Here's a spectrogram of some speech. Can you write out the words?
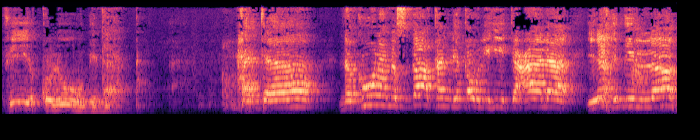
في قلوبنا. حتى نكون مصداقا لقوله تعالى يهدي الله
